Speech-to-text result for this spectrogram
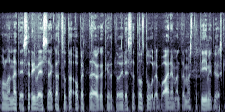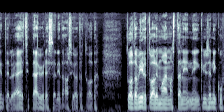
olla näteissä riveissä ja katsota opettajaa, joka kertoo edessä totuuden, vaan enemmän tämmöistä tiimityöskentelyä ja etsitään yhdessä niitä asioita tuolta, tuolta virtuaalimaailmasta, niin, niin kyllä se niinku,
